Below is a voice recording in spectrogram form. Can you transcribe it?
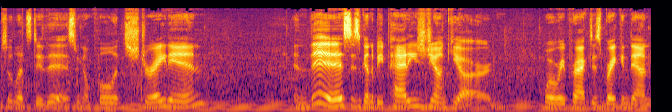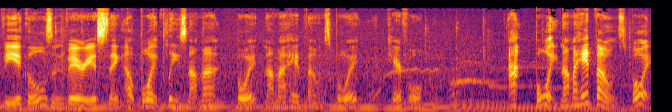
So let's do this. We're gonna pull it straight in. And this is gonna be Patti's junkyard where we practice breaking down vehicles and various things. Oh, boy, please, not my, boy, not my headphones, boy. Careful. Ah, boy, not my headphones, boy.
